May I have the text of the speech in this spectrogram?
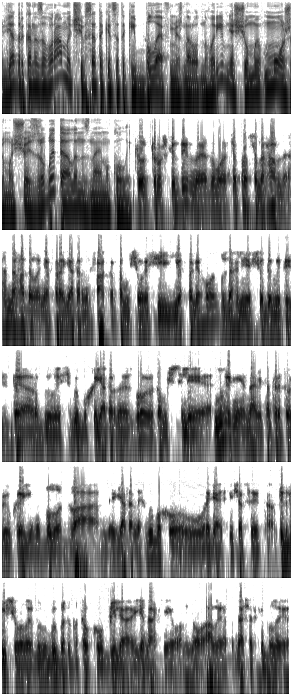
ядерка не за горами, чи все таки це такий блеф міжнародного рівня, що ми можемо щось зробити, але не знаємо коли. Тут трошки дивно. Я думаю, це просто нагадування про ядерний фактор, тому що в Росії є полігон. Взагалі, якщо дивитись, де робились вибухи ядерної зброї, в тому числі мирні, навіть на території України було два ядерних вибуху у радянські часи. Там підвищували вибудову біля Єнакієва. Ну але наслідки були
